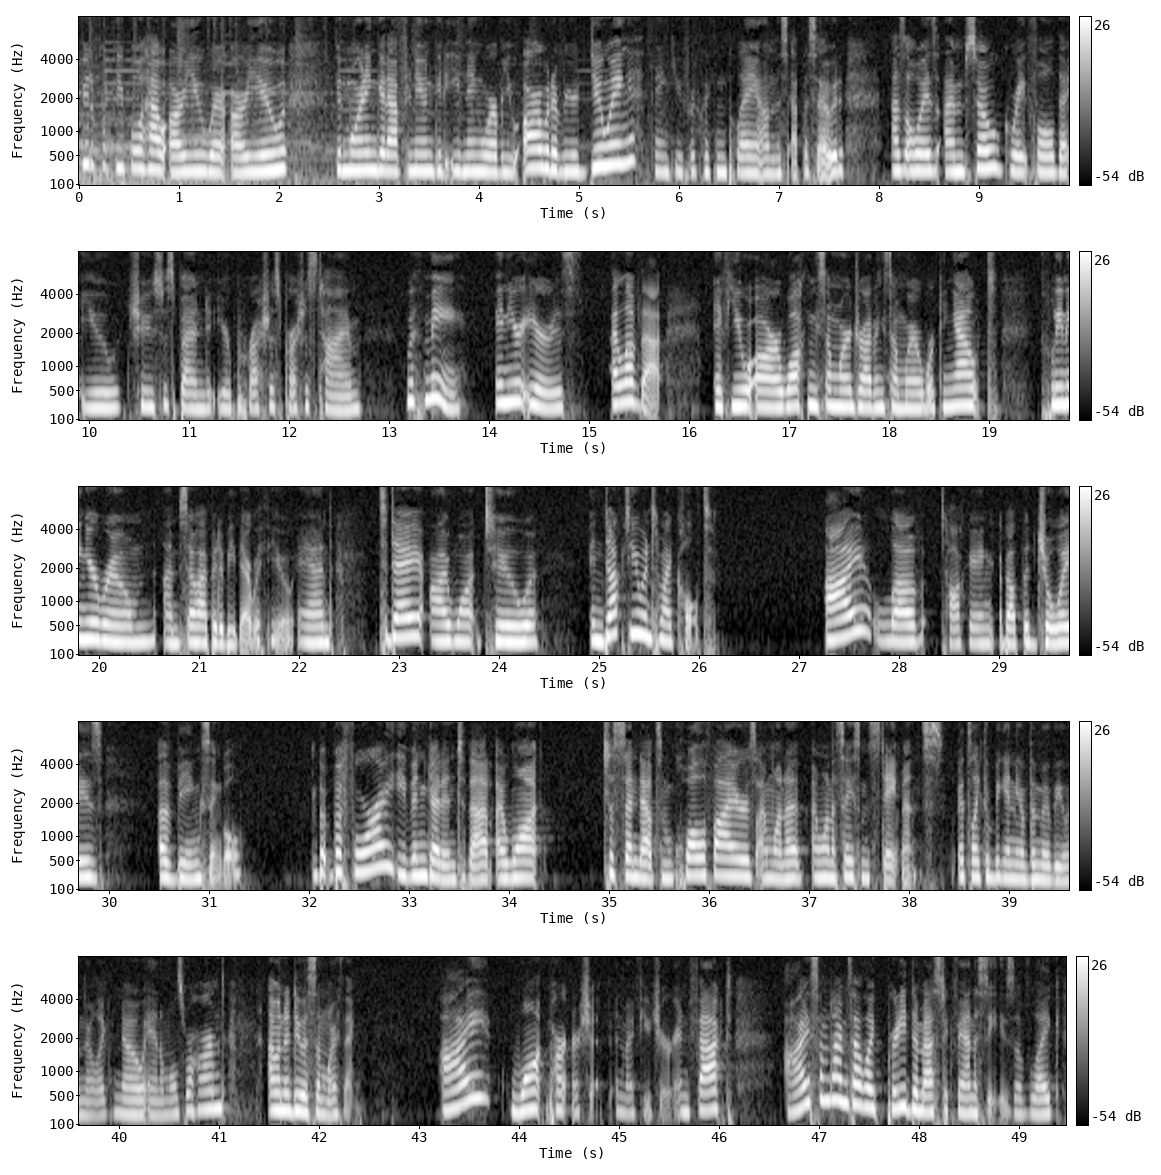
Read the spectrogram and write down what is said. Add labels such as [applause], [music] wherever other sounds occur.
Beautiful people. How are you? Where are you? Good morning, good afternoon, good evening, wherever you are, whatever you're doing. Thank you for clicking play on this episode. As always, I'm so grateful that you choose to spend your precious, precious time with me in your ears. I love that. If you are walking somewhere, driving somewhere, working out, cleaning your room, I'm so happy to be there with you. And today I want to induct you into my cult. I love talking about the joys of being single. But before I even get into that, I want to send out some qualifiers. I want to I want to say some statements. It's like the beginning of the movie when they're like no animals were harmed. I want to do a similar thing. I want partnership in my future. In fact, I sometimes have like pretty domestic fantasies of like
